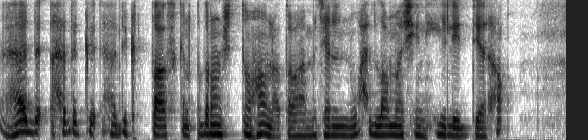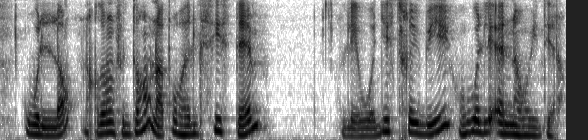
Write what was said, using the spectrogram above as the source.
هاد هذاك هذيك ال task نقدروا نشدوها ونعطوها مثلا واحد la machine هي اللي ديرها. ولا نقدروا نشدوها ونعطوها لل système اللي هو distribué هو اللي أنه يديرها.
